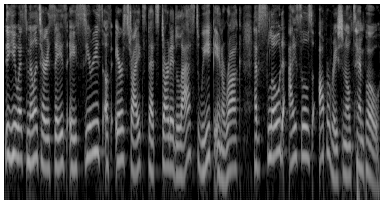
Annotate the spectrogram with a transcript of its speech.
The U.S. military says a series of airstrikes that started last week in Iraq have slowed ISIL's operational tempo.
